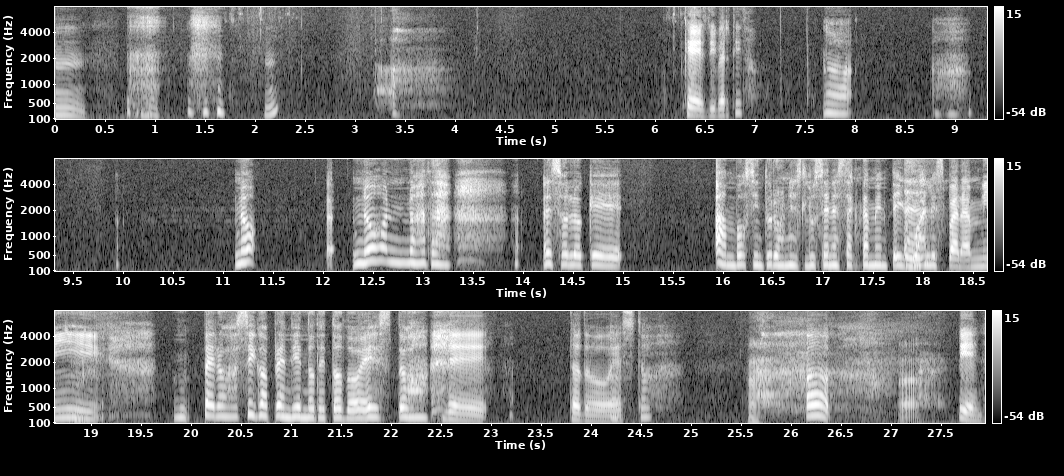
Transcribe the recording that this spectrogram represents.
¿Mm? ¿Qué es divertido? Ah, no, no, nada. Es solo que ambos cinturones lucen exactamente ¿Eh? iguales para mí. Pero sigo aprendiendo de todo esto. ¿De todo esto? Oh, bien.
